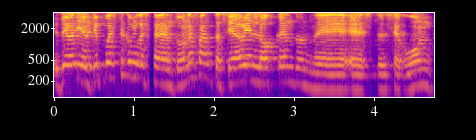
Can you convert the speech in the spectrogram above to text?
y el tipo este como que se aventó una fantasía bien loca en donde, este, según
